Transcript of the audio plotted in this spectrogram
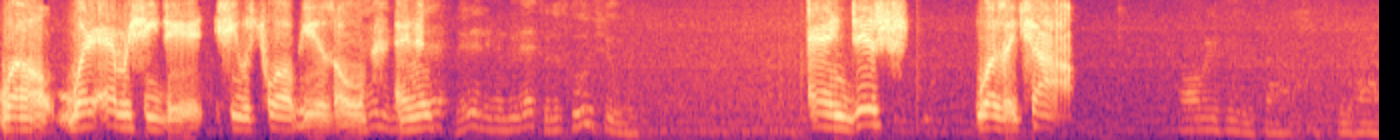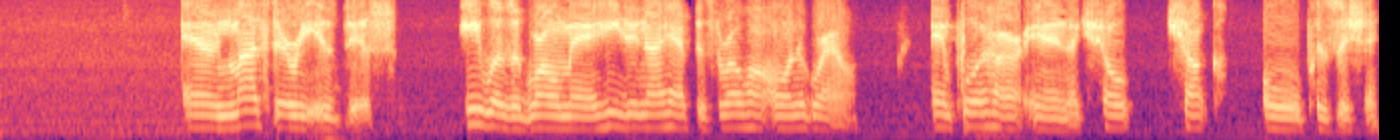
Well, whatever she did, she was 12 years old. And do then, that. they didn't even do that to the school shooters. and this was a child. Always is a child. It's too high. And my theory is this. He was a grown man. He did not have to throw her on the ground and put her in a choke, chunk old position.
